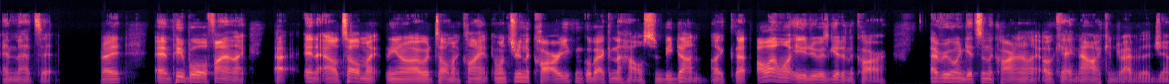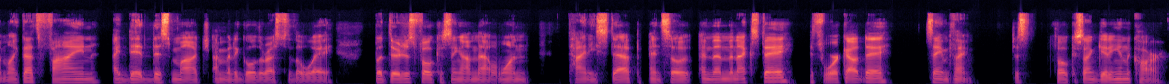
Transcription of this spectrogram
and that's it. Right. And people will find like, uh, and I'll tell my, you know, I would tell my client, once you're in the car, you can go back in the house and be done. Like that. All I want you to do is get in the car. Everyone gets in the car and they're like, okay, now I can drive to the gym. Like, that's fine. I did this much. I'm going to go the rest of the way. But they're just focusing on that one tiny step. And so, and then the next day, it's workout day, same thing. Just focus on getting in the car.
